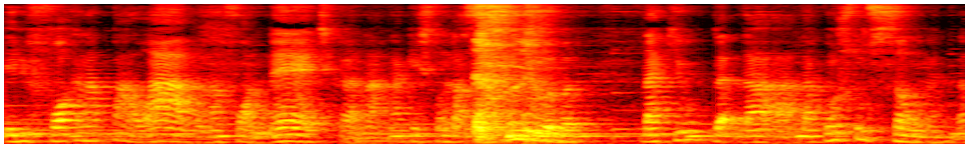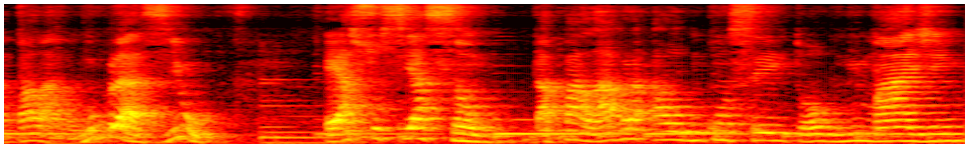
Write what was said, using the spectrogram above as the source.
ele foca na palavra, na fonética, na, na questão da sílaba, daquilo, da, da, da construção né, da palavra. No Brasil, é associação da palavra a algum conceito, a alguma imagem,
